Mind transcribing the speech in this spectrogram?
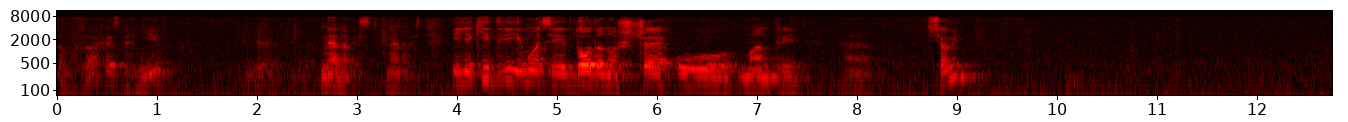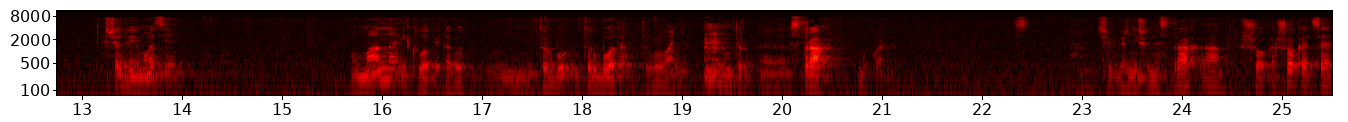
Самозахист, гнів, ненависть. ненависть. І які дві емоції додано ще у мантрі е, сьомій? Ще дві емоції. Оманна і клопіт, або турбу, турбота, турбування. Тур, е, страх буквально. Чи верніше не страх, а шока. Шока це,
